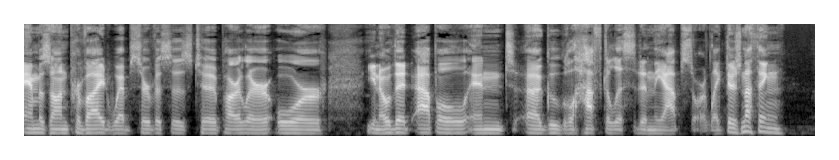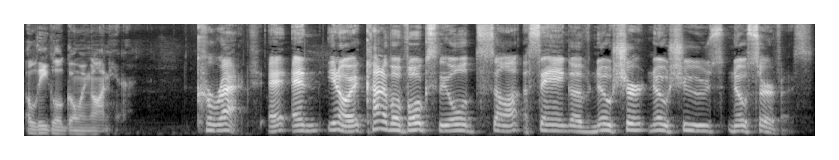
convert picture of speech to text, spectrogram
Amazon provide web services to Parler or, you know, that Apple and uh, Google have to list it in the App Store. Like there's nothing illegal going on here. Correct. And, and, you know, it kind of evokes the old so- saying of no shirt, no shoes, no service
